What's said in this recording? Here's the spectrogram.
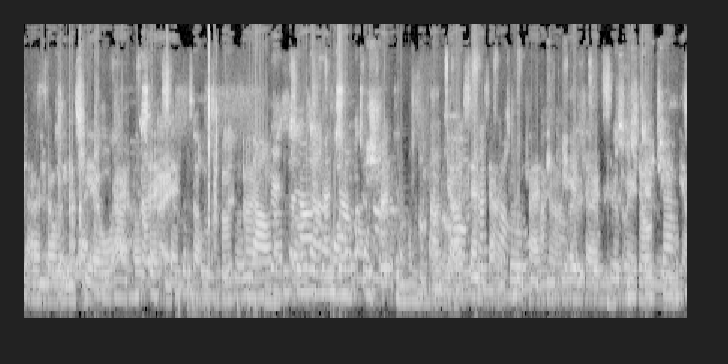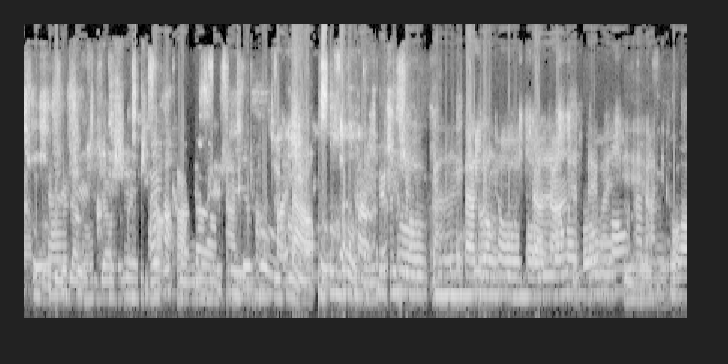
大众一切无碍后生善种，到三藏三藏，教三藏。诸烦恼业的智慧真明了，是是是是，阿弥陀佛，阿弥陀佛，感恩大众，感恩大众，阿弥陀佛。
